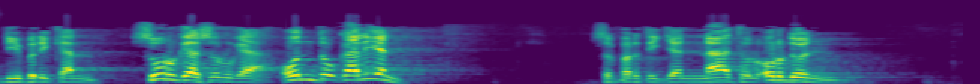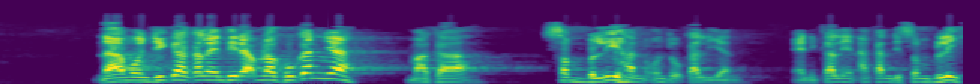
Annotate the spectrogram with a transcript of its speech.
diberikan surga-surga untuk kalian. Seperti Jannatul Urdun namun jika kalian tidak melakukannya, maka sembelihan untuk kalian. Ini kalian akan disembelih.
